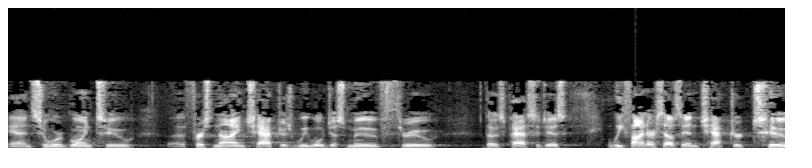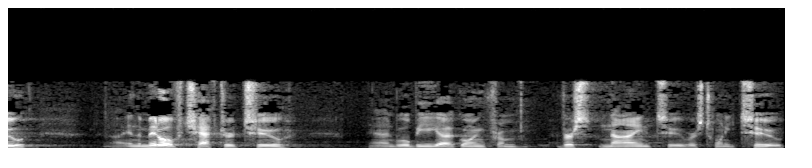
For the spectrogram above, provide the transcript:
And so we're going to, uh, the first nine chapters, we will just move through those passages. We find ourselves in chapter 2, uh, in the middle of chapter 2, and we'll be uh, going from verse 9 to verse 22.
